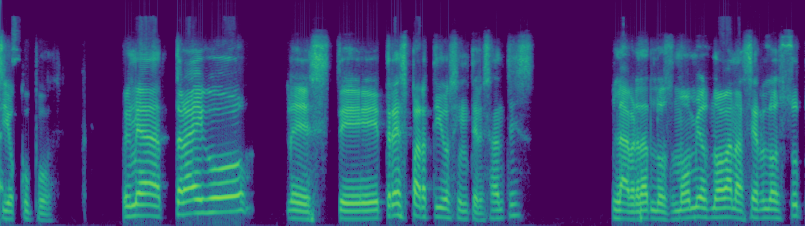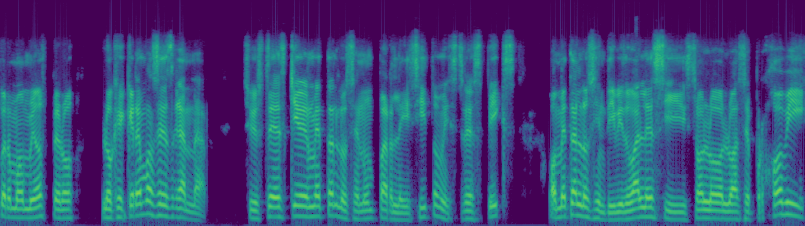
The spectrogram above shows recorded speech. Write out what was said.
sí, ocupo. Pues mira, traigo este, tres partidos interesantes. La verdad, los momios no van a ser los super momios, pero lo que queremos es ganar. Si ustedes quieren, métanlos en un parleycito, mis tres picks, o métanlos individuales si solo lo hace por hobby y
